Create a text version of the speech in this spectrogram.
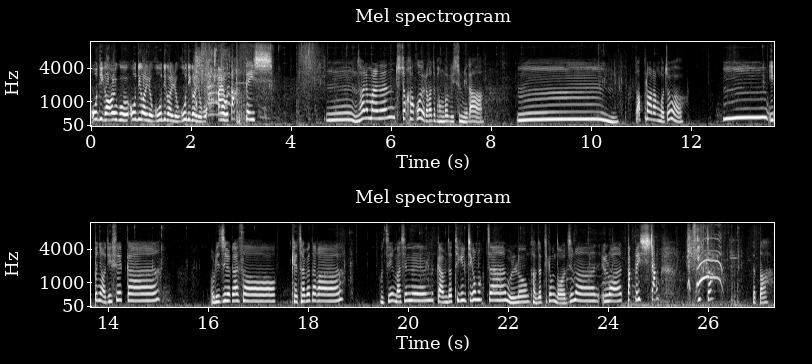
어디가, 아이고, 어디 가려고, 어디 가려고, 어디 가려고. 아이고, 딱대, 이씨. 음, 살인마는 추적하고 여러 가지 방법이 있습니다. 음, 사프라란 거죠? 음, 이쁜이 어디 있을까? 우리 집에 가서 케찹에다가 뭐지? 맛있는 감자튀김 찍어 먹자. 물론 감자튀김은 너지만 일로 와. 딱대 시장. 진짜? 됐다.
